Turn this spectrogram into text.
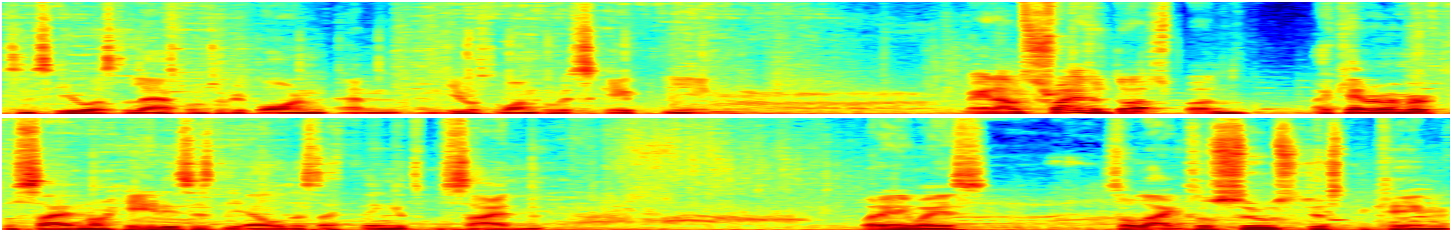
since he was the last one to be born and, and he was the one who escaped being. Man, I was trying to dodge, but. I can't remember if Poseidon or Hades is the eldest. I think it's Poseidon. But anyways, so like so Zeus just became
